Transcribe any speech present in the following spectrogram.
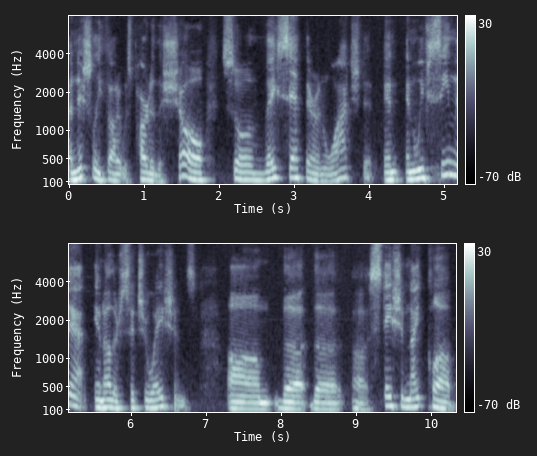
initially thought it was part of the show, so they sat there and watched it. And and we've seen that in other situations. Um, the the uh, Station nightclub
